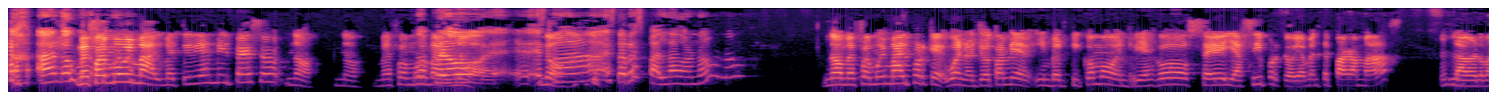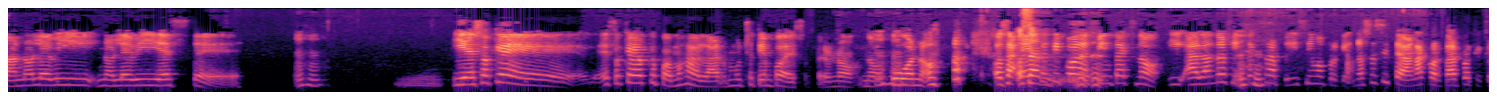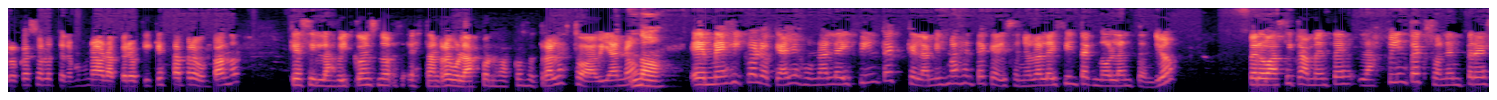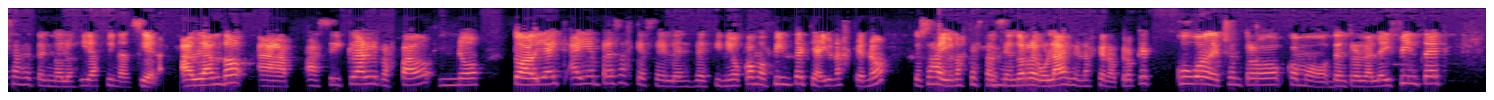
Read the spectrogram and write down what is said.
ah, no. Me fue muy mal, metí 10 mil pesos, no, no, me fue muy no, mal. Pero no. Está, no. está respaldado, ¿no? ¿no? No, me fue muy mal porque, bueno, yo también invertí como en riesgo C y así, porque obviamente paga más. La verdad no le vi, no le vi este. Y eso que, eso creo que podemos hablar mucho tiempo de eso, pero no, no. Cubo no. O sea, O sea, este tipo de fintechs no. Y hablando de fintechs rapidísimo, porque no sé si te van a cortar porque creo que solo tenemos una hora, pero Kike está preguntando que si las bitcoins no están reguladas por los bancos centrales, todavía no. No. En México lo que hay es una ley fintech que la misma gente que diseñó la ley fintech no la entendió, pero básicamente las fintech son empresas de tecnología financiera. Hablando a- así claro y raspado, no, todavía hay, hay empresas que se les definió como fintech y hay unas que no. Entonces hay unas que están siendo reguladas y unas que no. Creo que Cubo de hecho entró como dentro de la ley fintech.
